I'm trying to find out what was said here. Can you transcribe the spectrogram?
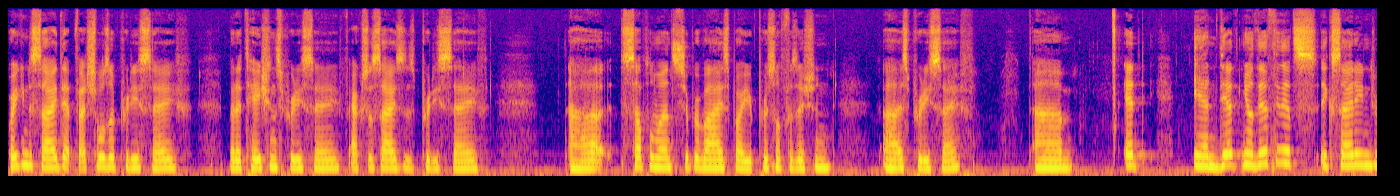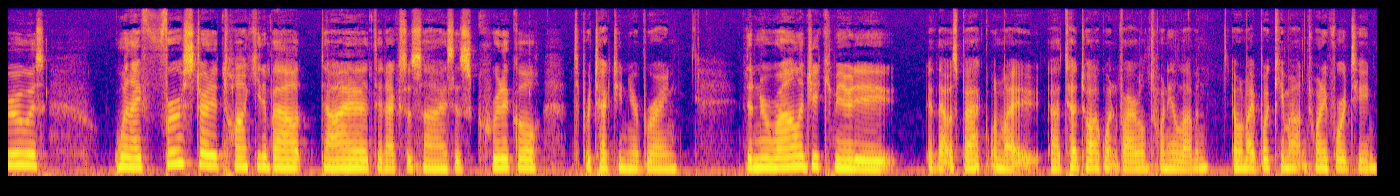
or you can decide that vegetables are pretty safe, meditation's pretty safe, exercise is pretty safe, uh, supplements supervised by your personal physician uh, is pretty safe. Um, and and the, you know the other thing that's exciting, Dhru, is when I first started talking about diet and exercise as critical to protecting your brain, the neurology community, and that was back when my uh, TED Talk went viral in 2011, and when my book came out in 2014,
